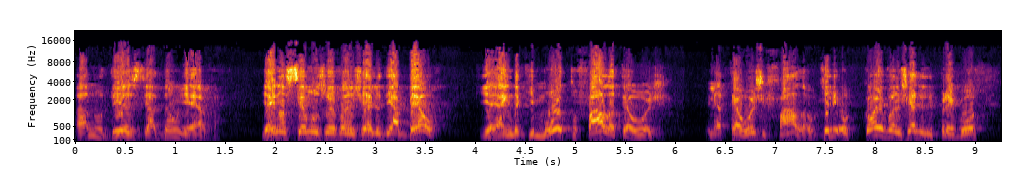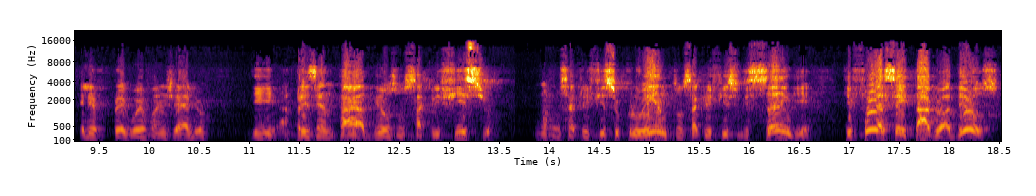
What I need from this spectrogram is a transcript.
a nudez de Adão e Eva. E aí nós temos o evangelho de Abel, que ainda que morto, fala até hoje. Ele até hoje fala. O que ele, qual evangelho ele pregou? Ele pregou o evangelho de apresentar a Deus um sacrifício, um sacrifício cruento, um sacrifício de sangue, que foi aceitável a Deus,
